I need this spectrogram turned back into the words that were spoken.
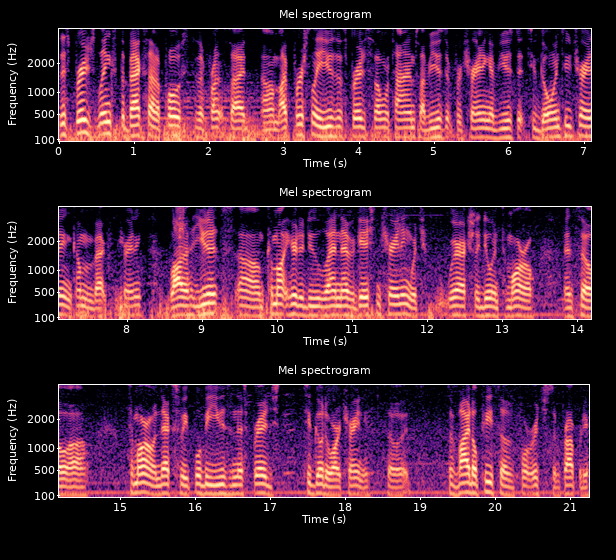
This bridge links the backside of post to the front side. Um, I've personally used this bridge several times. I've used it for training. I've used it to go into training and coming back from training. A lot of units um, come out here to do land navigation training, which we're actually doing tomorrow. And so uh, tomorrow and next week we'll be using this bridge to go to our training. So it's, it's a vital piece of Fort Richardson property.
